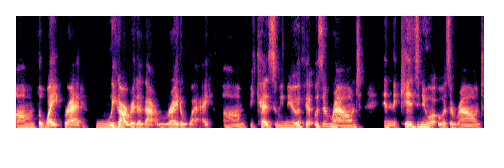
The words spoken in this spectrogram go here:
um, the white bread we got rid of that right away um, because we knew if it was around and the kids knew it was around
